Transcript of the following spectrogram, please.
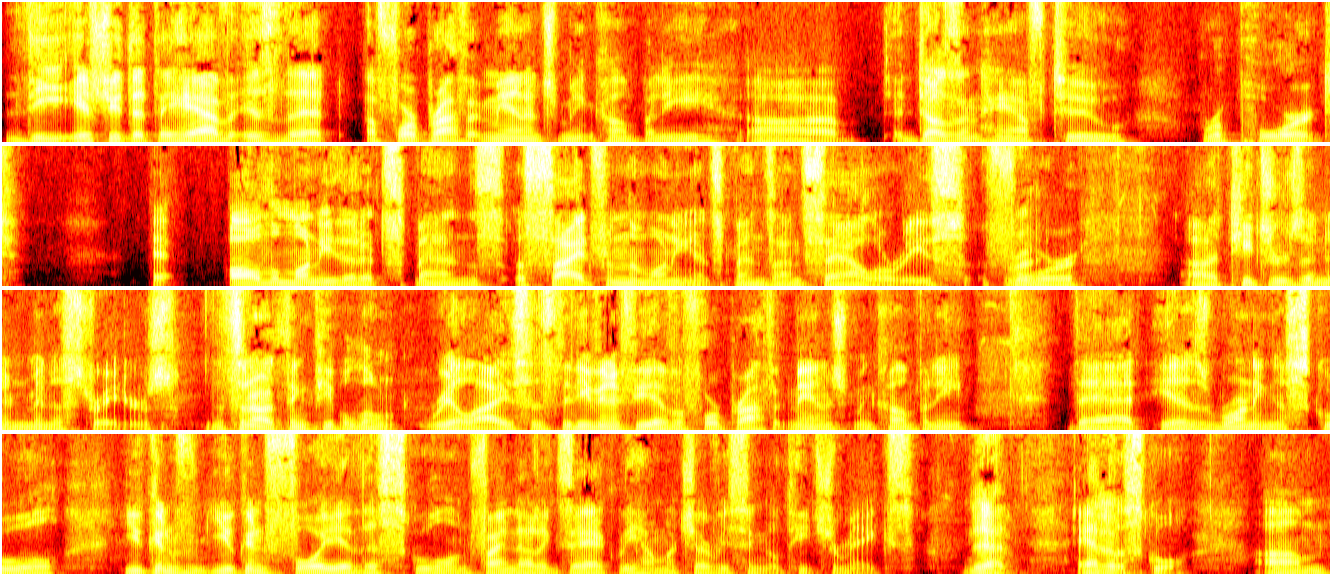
the issue that they have is that a for-profit management company uh, doesn't have to report all the money that it spends, aside from the money it spends on salaries for uh, teachers and administrators. That's another thing people don't realize is that even if you have a for-profit management company that is running a school, you can you can FOIA the school and find out exactly how much every single teacher makes Yeah. at, at the school. Um,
